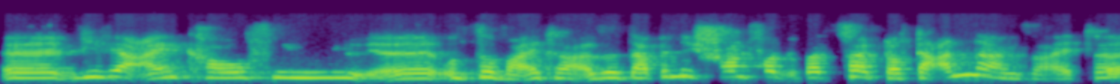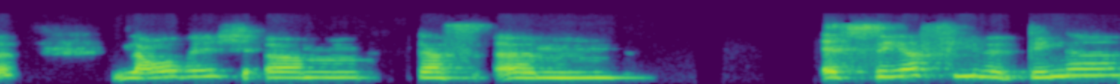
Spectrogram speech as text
äh, wie wir einkaufen äh, und so weiter. Also da bin ich schon von überzeugt. Auf der anderen Seite glaube ich, ähm, dass ähm, es sehr viele Dinge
